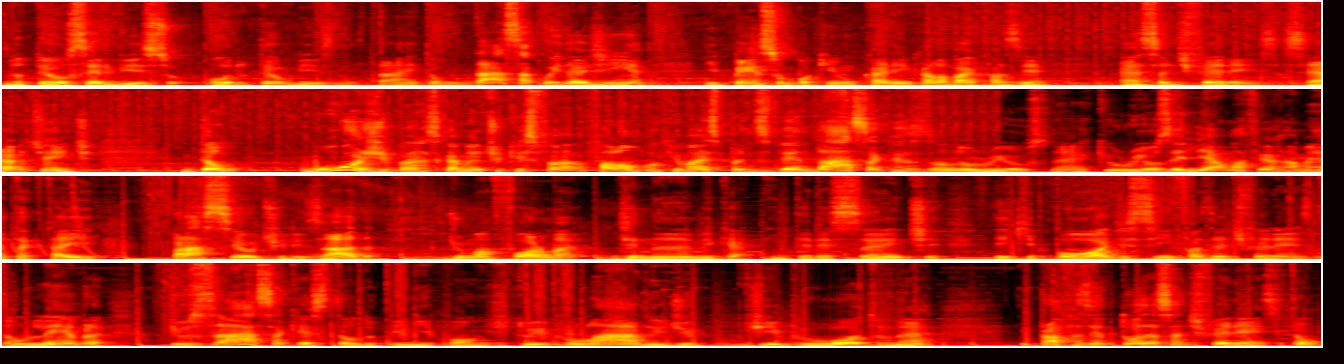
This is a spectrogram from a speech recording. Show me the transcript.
do teu serviço ou do teu business, tá? Então dá essa cuidadinha e pensa um pouquinho o carinho que ela vai fazer essa diferença, certo, gente? Então, hoje, basicamente, eu quis falar um pouquinho mais para desvendar essa questão do Reels, né? Que o Reels ele é uma ferramenta que está aí para ser utilizada de uma forma dinâmica, interessante e que pode sim fazer diferença. Então, lembra de usar essa questão do ping-pong, de tu ir para um lado e de, de ir para o outro, né? E para fazer toda essa diferença. Então,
